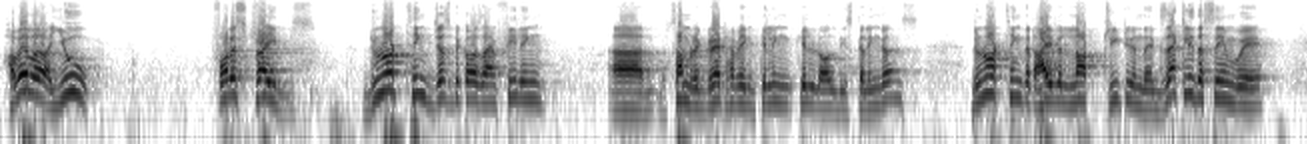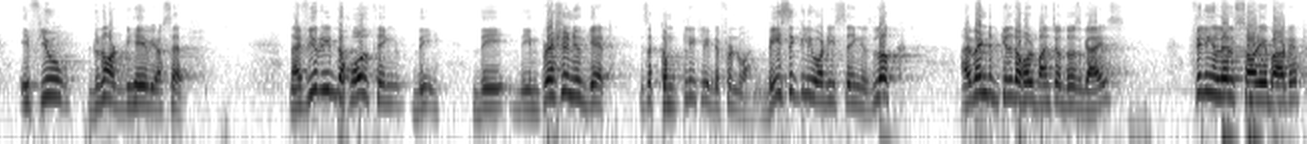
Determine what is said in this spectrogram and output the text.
However, you forest tribes, do not think just because I am feeling uh, some regret having killing, killed all these Kalingans, do not think that I will not treat you in exactly the same way if you do not behave yourself. Now, if you read the whole thing, the, the, the impression you get is a completely different one. Basically, what he's saying is look, I went and killed a whole bunch of those guys, feeling a little sorry about it,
